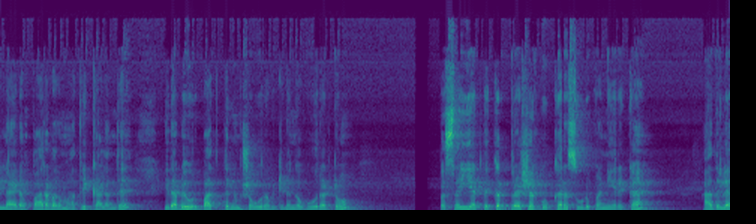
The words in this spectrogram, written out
எல்லா இடம் பரவற மாதிரி கலந்து இதை அப்படியே ஒரு பத்து நிமிஷம் ஊற விட்டுடுங்க. ஊறட்டும். இப்போ செய்யறதுக்கு ப்ரெஷர் குக்கரை சூடு பண்ணியிருக்கேன். அதில்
